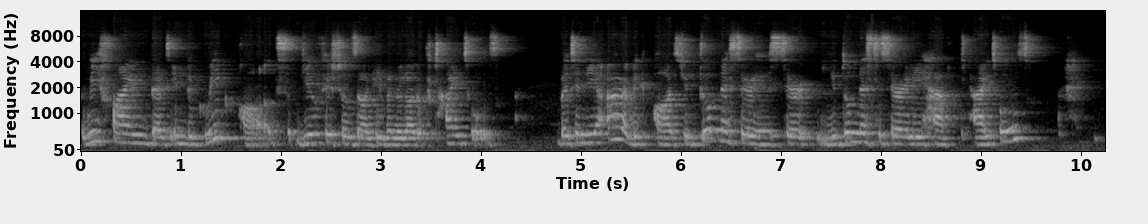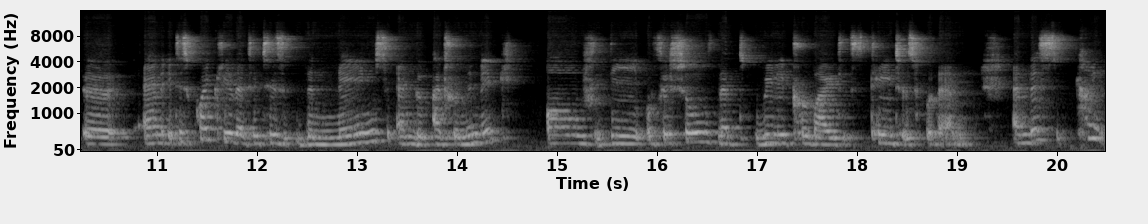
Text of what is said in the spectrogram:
we find that in the Greek parts, the officials are given a lot of titles. But in the Arabic parts, you don't necessarily, you don't necessarily have titles, and it is quite clear that it is the names and the patronymic of the officials that really provide status for them. And this kind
